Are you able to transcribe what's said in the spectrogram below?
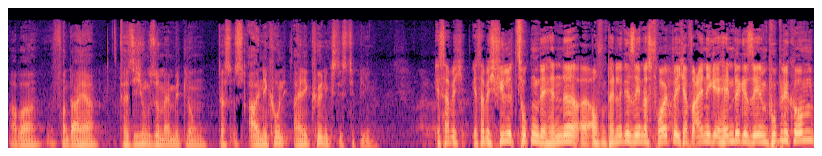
Aber von daher Versicherungssummenermittlung, das ist eine, eine Königsdisziplin. Jetzt habe ich, jetzt habe ich viele zuckende Hände äh, auf dem Panel gesehen. Das freut mich. Ich habe einige Hände gesehen im Publikum.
